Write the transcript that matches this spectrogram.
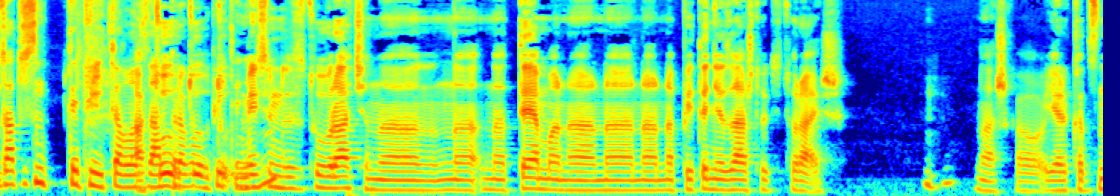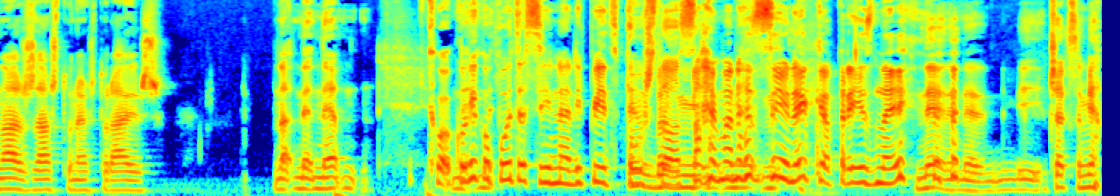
zato sam te pitala A tu, zapravo tu, pitanje. Mislim da se tu vraća na, na, na tema, na, na, na, na pitanje zašto ti to radiš. Mm -hmm. Znaš, kao, jer kad znaš zašto nešto radiš, Na, ne, ne, Ko, koliko ne, puta si na repeat puštao Simona Sineka, priznaj. ne, ne, ne, čak sam ja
